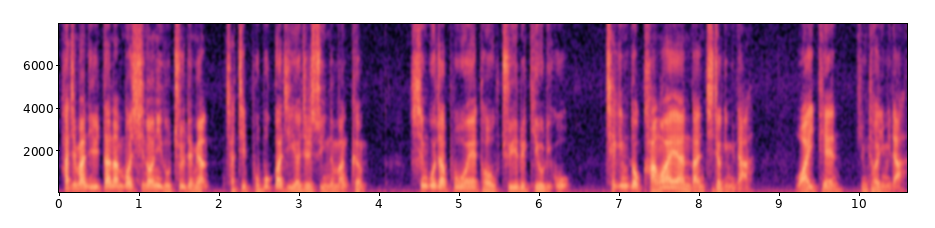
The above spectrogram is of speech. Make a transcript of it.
하지만 일단 한번 신원이 노출되면 자칫 보복까지 이어질 수 있는 만큼 신고자 보호에 더욱 주의를 기울이고 책임도 강화해야 한다는 지적입니다. YTN 김태원입니다.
